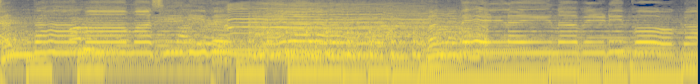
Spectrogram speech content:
సందామామ వందేళ్ళైన విడిపోకా.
